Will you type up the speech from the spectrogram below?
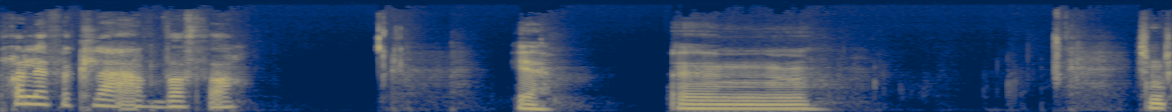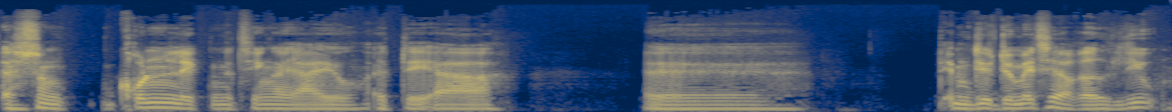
Prøv lige at forklare, hvorfor. Øhm, sådan, altså sådan grundlæggende tænker jeg jo, at det er... Øh, jamen det, det er jo med til at redde liv,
